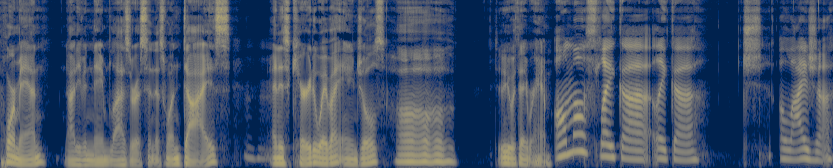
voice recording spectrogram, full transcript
poor man, not even named Lazarus in this one, dies Mm-hmm. and is carried away by angels ah, to be with Abraham. Almost like a like a Elijah,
